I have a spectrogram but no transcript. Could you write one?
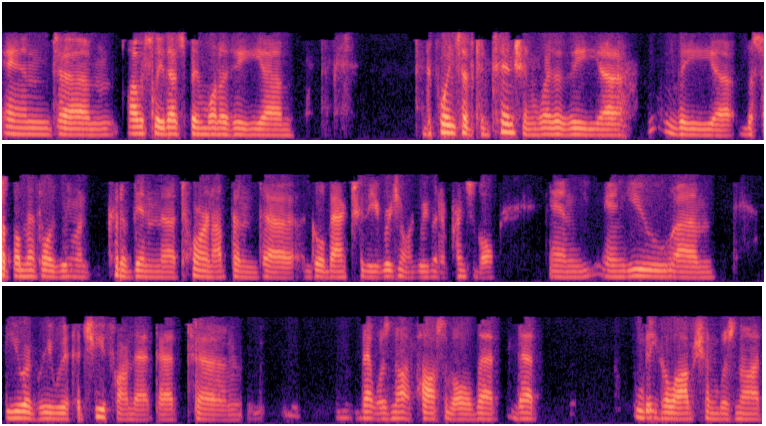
and um, obviously that's been one of the um, the points of contention whether the uh, the uh, the supplemental agreement could have been uh, torn up and uh, go back to the original agreement in principle, and and you um, you agree with the chief on that that um, that was not possible that that legal option was not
